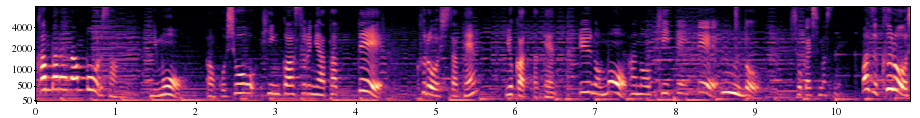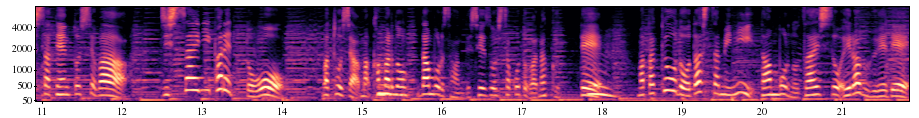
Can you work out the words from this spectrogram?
カンバラ段ボールさんにもあこう商品化するにあたって苦労した点良かった点っていうのもあの聞いていて、ちょっと紹介しますね。まず苦労した点としては実際にパレットをまあ、当社、まあ、カンバルの段ボールさんで製造したことがなくって、うん、また強度を出すために段ボールの材質を選ぶ上で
